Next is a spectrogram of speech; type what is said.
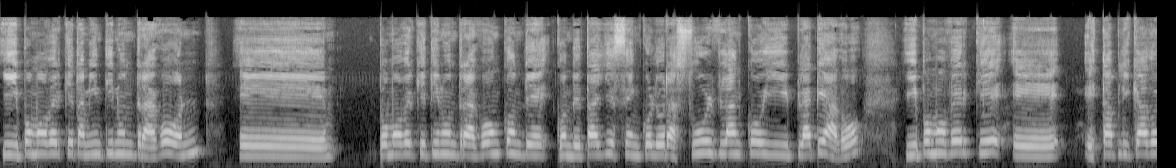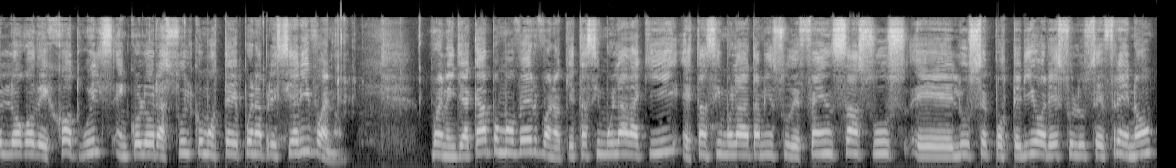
y podemos ver que también tiene un dragón. Eh, podemos ver que tiene un dragón con, con, detalles en color azul, blanco y plateado. Y podemos ver que eh, está aplicado el logo de Hot Wheels en color azul como ustedes pueden apreciar. Y bueno, bueno, y acá podemos ver, bueno, que está simulada aquí, están simuladas también su defensa, sus eh, luces posteriores, su luces de freno.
